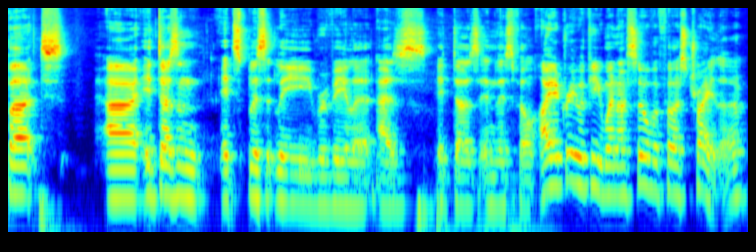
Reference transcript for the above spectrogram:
but uh, it doesn't explicitly reveal it as it does in this film. I agree with you. When I saw the first trailer,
